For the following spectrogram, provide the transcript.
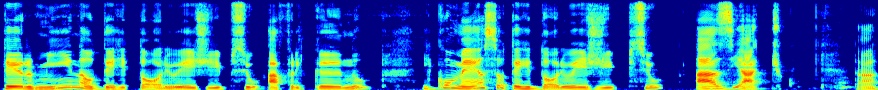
termina o território egípcio africano e começa o território egípcio asiático. Tá?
